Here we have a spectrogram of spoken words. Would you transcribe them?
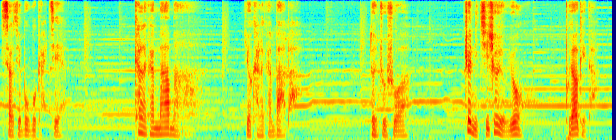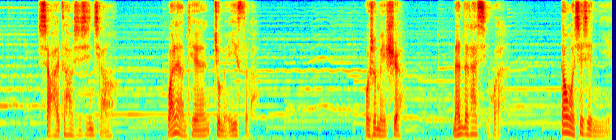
小杰布不敢接，看了看妈妈。又看了看爸爸，顿住说：“这你骑车有用，不要给他。小孩子好奇心强，玩两天就没意思了。”我说：“没事，难得他喜欢，当我谢谢你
